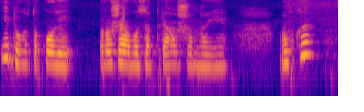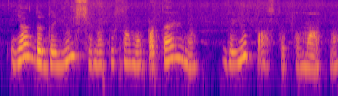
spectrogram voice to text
І до такої рожево запряженої муки я додаю ще на ту саму пательню, даю пасту томатну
